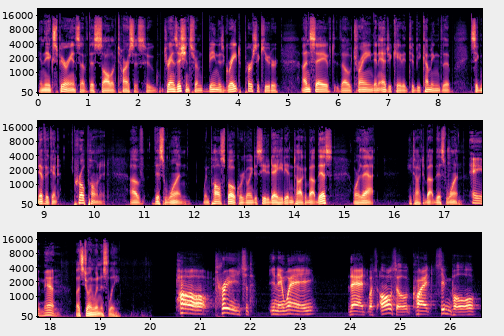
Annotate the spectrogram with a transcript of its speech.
in the experience of this Saul of Tarsus, who transitions from being this great persecutor, unsaved, though trained and educated, to becoming the significant proponent of this one. When Paul spoke, we're going to see today, he didn't talk about this or that. He talked about this one. Amen. Let's join Witness Lee. Paul preached in a way that was also quite simple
